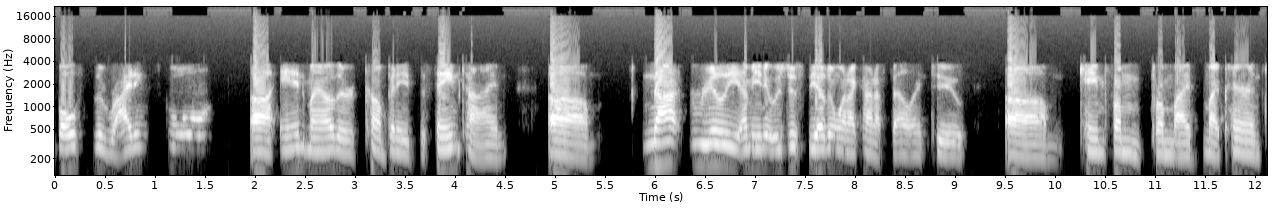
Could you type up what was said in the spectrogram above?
both the riding school uh, and my other company at the same time. Um, not really. I mean, it was just the other one I kind of fell into. Um, came from from my my parents'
